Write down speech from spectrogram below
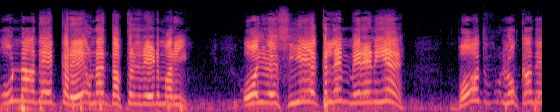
ਉਹਨਾਂ ਦੇ ਘਰੇ ਉਹਨਾਂ ਦੇ ਦਫ਼ਤਰ 'ਚ ਰੇਡ ਮਾਰੀ। ਉਹ ਜਿਹੜੇ ਸੀਏ ਇਕੱਲੇ ਮੇਰੇ ਨਹੀਂ ਹੈ ਬਹੁਤ ਲੋਕਾਂ ਦੇ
